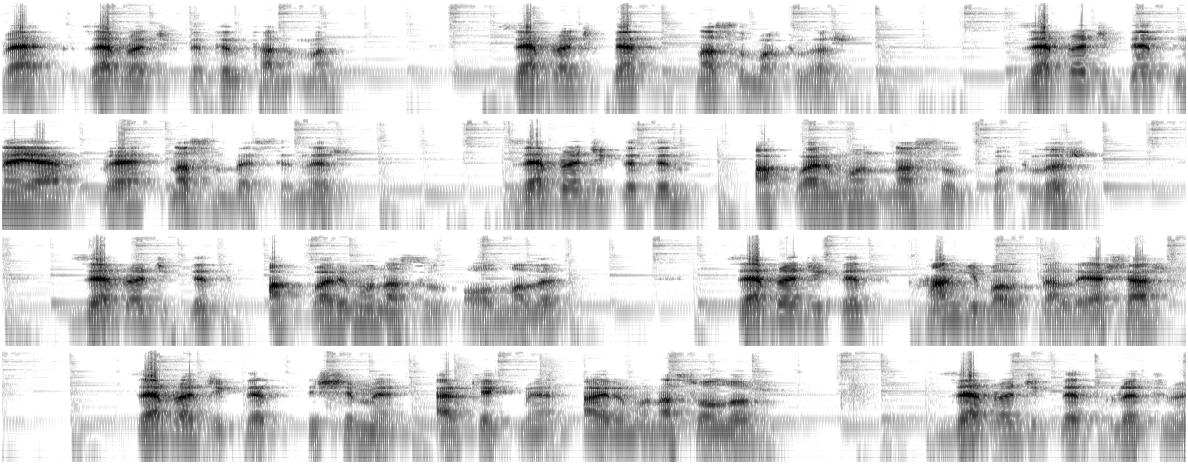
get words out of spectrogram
ve zebracikletin tanımı, zebraciklet nasıl bakılır, zebraciklet ne yer ve nasıl beslenir, Zebracikletin akvaryumu nasıl bakılır? Zebraciklet akvaryumu nasıl olmalı? Zebraciklet hangi balıklarla yaşar? Zebraciklet dişi mi, erkek mi ayrımı nasıl olur? Zebraciklet üretimi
